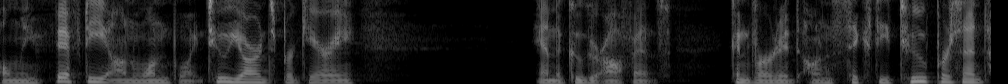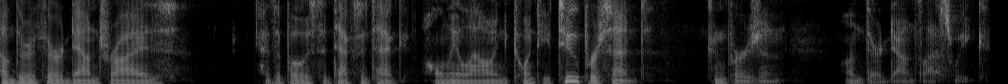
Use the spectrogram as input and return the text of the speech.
only 50 on 1.2 yards per carry. And the Cougar offense converted on 62% of their third down tries, as opposed to Texas Tech only allowing 22% conversion on third downs last week.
